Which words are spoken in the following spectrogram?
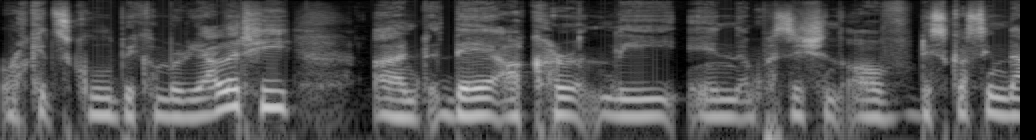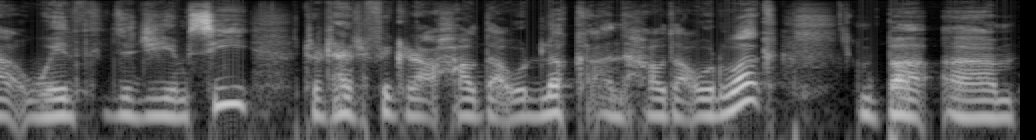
Rocket School become a reality and they are currently in a position of discussing that with the GMC to try to figure out how that would look and how that would work. But um,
